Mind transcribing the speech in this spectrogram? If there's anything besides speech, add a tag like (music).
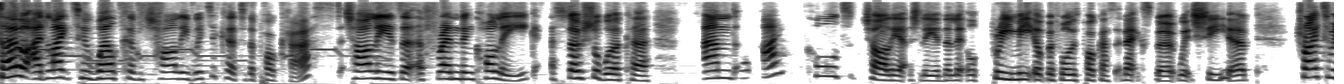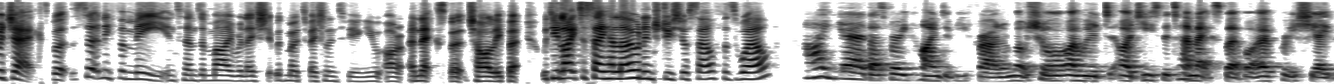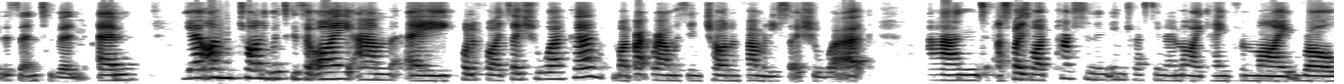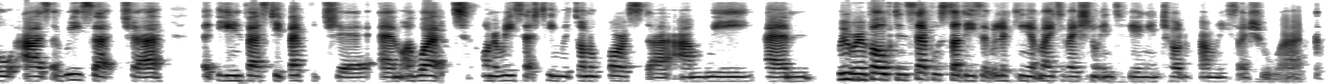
So I'd like to welcome Charlie Whittaker to the podcast. Charlie is a, a friend and colleague, a social worker, and I called Charlie actually in the little pre-meetup before this podcast an expert, which she uh, tried to reject. But certainly for me, in terms of my relationship with motivational interviewing, you are an expert, Charlie. But would you like to say hello and introduce yourself as well? Hi, yeah, that's very kind of you, Fran. I'm not sure I would I'd use the term expert, but I appreciate the sentiment. Um, yeah, I'm Charlie Whittaker. So I am a qualified social worker. My background was in child and family social work. And I suppose my passion and interest in MI came from my role as a researcher at the University of Bedfordshire. Um, I worked on a research team with Donald Forrester, and we um, we were involved in several studies that were looking at motivational interviewing in child and family social work.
